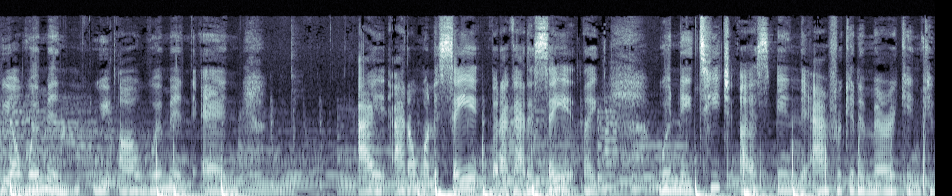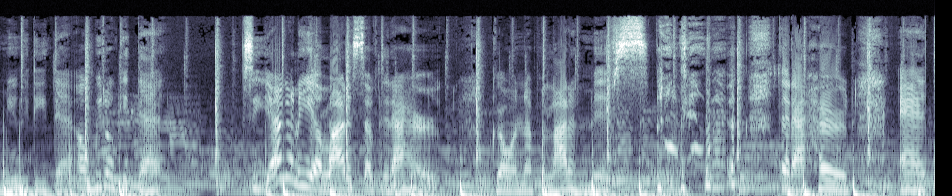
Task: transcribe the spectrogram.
we are women. We are women, and I, I don't want to say it, but I got to say it. Like when they teach us in the African American community that, oh, we don't get that. See, y'all going to hear a lot of stuff that I heard growing up, a lot of myths that I heard. And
